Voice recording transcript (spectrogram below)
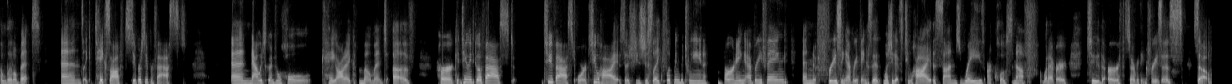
a little bit and like takes off super, super fast. And now we just go into a whole chaotic moment of her continuing to go fast, too fast or too high. So she's just like flipping between burning everything and freezing everything because when she gets too high, the sun's rays aren't close enough, whatever, to the earth. So everything freezes. So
